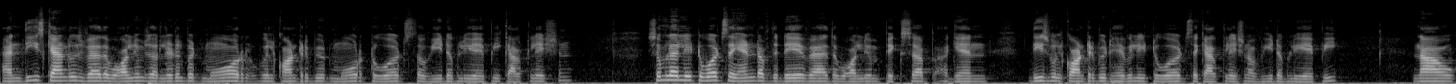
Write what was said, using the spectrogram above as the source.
And these candles where the volumes are a little bit more will contribute more towards the VWAP calculation Similarly towards the end of the day where the volume picks up again these will contribute heavily towards the calculation of VWAP. Now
